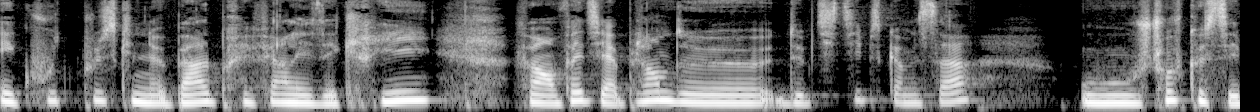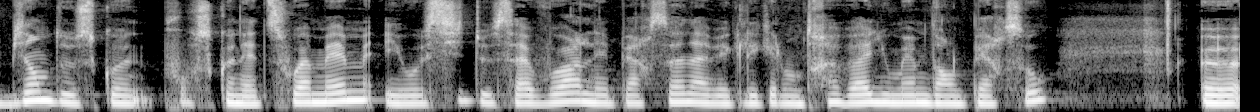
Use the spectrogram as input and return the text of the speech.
écoute plus qu'il ne parle, préfère les écrits. Enfin, en fait, il y a plein de, petits tips comme ça où je trouve que c'est bien pour se connaître soi-même et aussi de savoir les personnes avec lesquelles on travaille ou même dans le perso. Euh,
